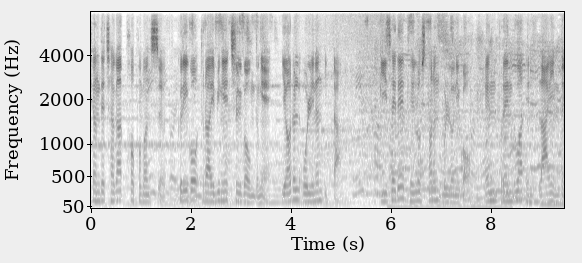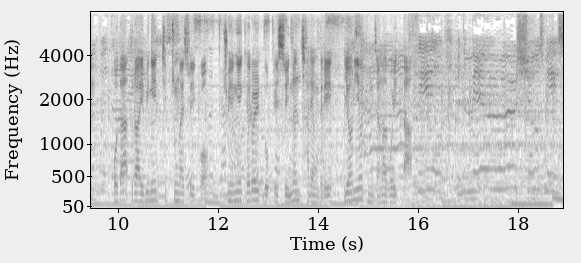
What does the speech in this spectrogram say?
현대차가 퍼포먼스 그리고 드라이빙의 즐거움 등에 열을 올리고 있다. 2세대 벨로스터는 물론이고 N 브랜드와 N 라인 등 보다 드라이빙에 집중할 수 있고 주행의 결을 높일 수 있는 차량들이 연이어 등장하고 있다.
